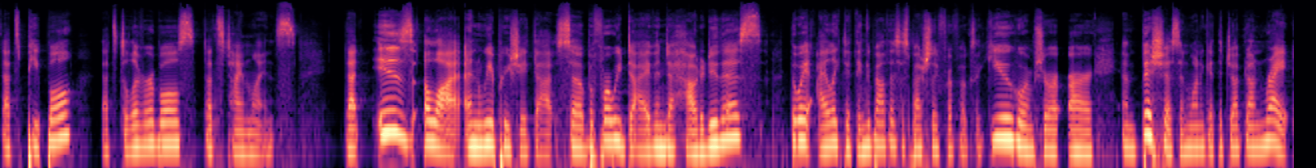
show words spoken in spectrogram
That's people, that's deliverables, that's timelines. That is a lot, and we appreciate that. So, before we dive into how to do this, the way I like to think about this, especially for folks like you who I'm sure are ambitious and want to get the job done right,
